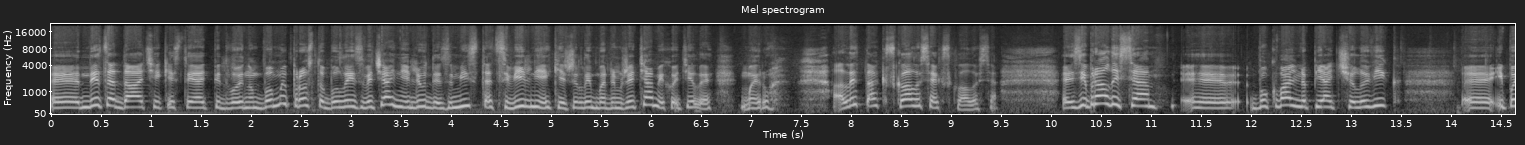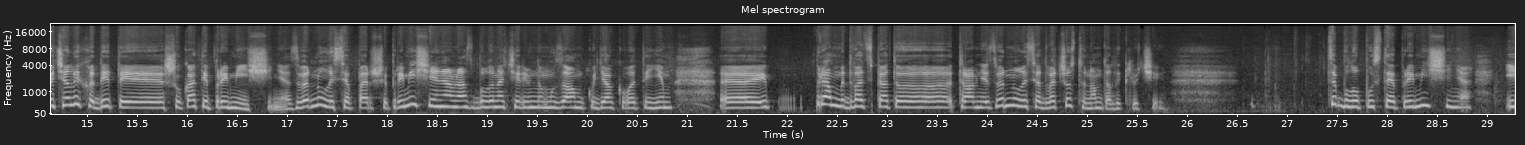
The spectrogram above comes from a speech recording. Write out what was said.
е, не задачі, які стоять під воїном, бо ми просто були звичайні люди з міста, цивільні, які жили мирним життям і хотіли миру. Але так склалося, як склалося. Е, Зібралися е, буквально п'ять чоловік. І почали ходити шукати приміщення. Звернулися в перше приміщення. У нас було на чарівному замку, дякувати їм. Прямо 25 травня звернулися, 26 нам дали ключі. Це було пусте приміщення, і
